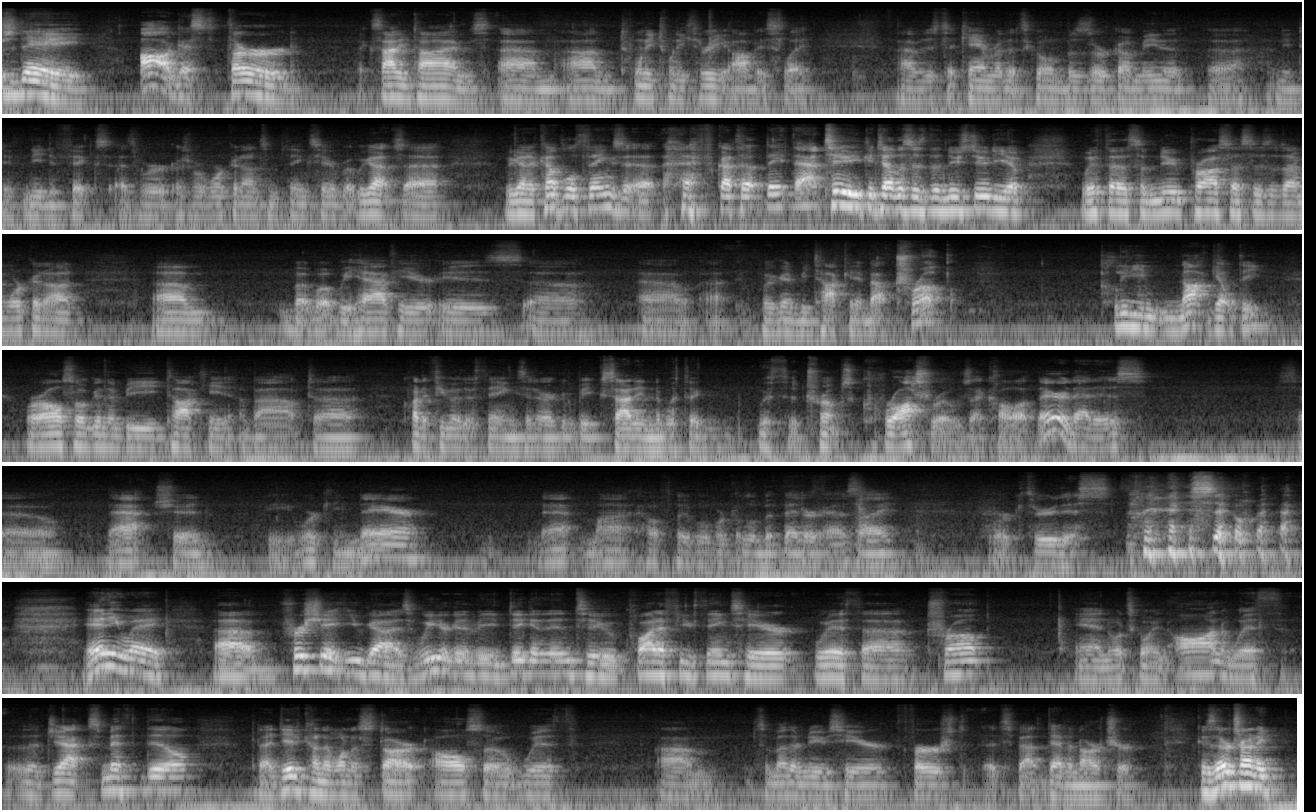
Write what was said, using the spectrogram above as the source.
Thursday, August 3rd. Exciting times um, on 2023, obviously. I have just a camera that's going berserk on me that uh, I need to need to fix as we're as we're working on some things here. But we got uh, we got a couple of things. Uh, I forgot to update that too. You can tell this is the new studio with uh, some new processes that I'm working on. Um, but what we have here is uh, uh, we're going to be talking about Trump pleading not guilty. We're also going to be talking about uh, quite a few other things that are going to be exciting with the with the Trump's crossroads. I call it. There, that is. So that should be working there. That might hopefully will work a little bit better as I work through this. so anyway, uh, appreciate you guys. We are going to be digging into quite a few things here with uh, Trump and what's going on with the Jack Smith deal. But I did kind of want to start also with um, some other news here. First, it's about Devon Archer because they're trying to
